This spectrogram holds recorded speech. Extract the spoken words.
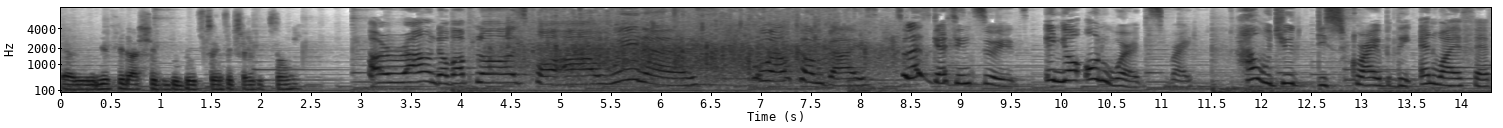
um, Youth Leadership Debates 2022. A round of applause for our winners. Welcome, guys. So let's get into it. In your own words, right? How would you describe the NYFF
